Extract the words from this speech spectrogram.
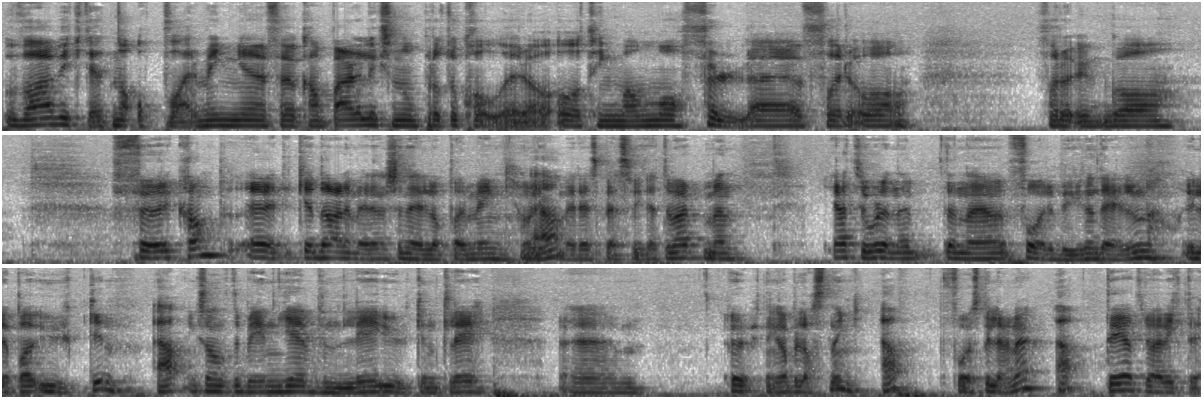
hva er viktigheten av oppvarming eh, før kamp? Er det liksom noen protokoller og, og ting man må følge for å, for å unngå Før kamp, jeg vet ikke, da er det mer en generell oppvarming og litt Ja. mer spesifikt etter hvert. Men jeg tror denne, denne forebyggende delen da, i løpet av uken Ja. At det blir en jevnlig, ukentlig eh, økning av belastning Ja. For spillerne. Ja. Det tror jeg er viktig.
